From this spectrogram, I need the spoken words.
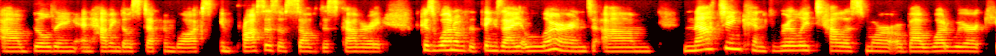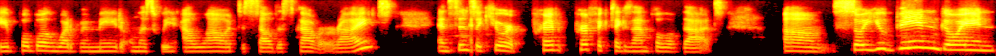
uh, building and having those stepping blocks in process of self-discovery. Because one of the things I learned, um, nothing can really tell us more about what we are capable and what we're made unless we allow it to self-discover, right? And Sin Secure, perfect example of that. Um, so you've been going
